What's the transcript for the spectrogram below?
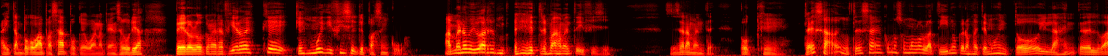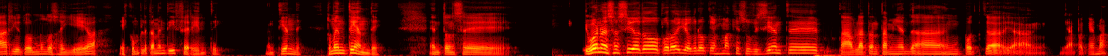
Ahí tampoco va a pasar porque, bueno, tienen seguridad. Pero lo que me refiero es que, que es muy difícil que pase en Cuba. Al menos en mi barrio es extremadamente difícil sinceramente. Porque ustedes saben, ustedes saben cómo somos los latinos, que nos metemos en todo y la gente del barrio, todo el mundo se lleva. Es completamente diferente. ¿Me entiendes? ¿Tú me entiendes? Entonces... Y bueno, eso ha sido todo por hoy. Yo creo que es más que suficiente. Hablar tanta mierda en un podcast, ya, ya para qué es más.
